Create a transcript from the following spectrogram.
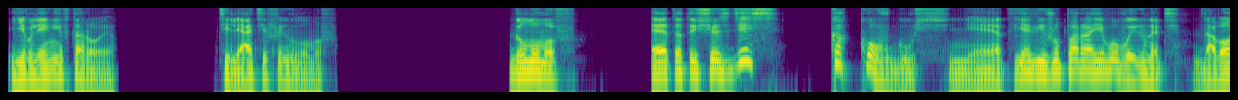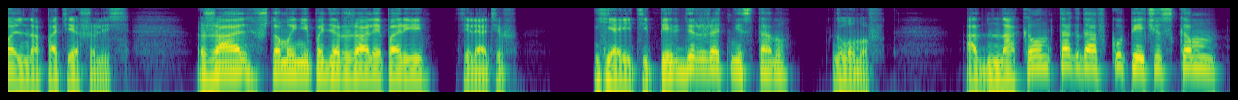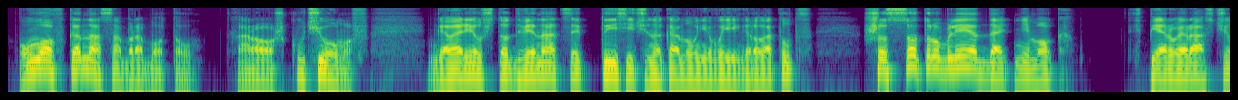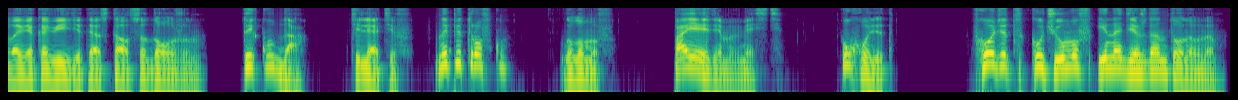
Явление второе. Телятев и Глумов. Глумов. Этот еще здесь? Каков гусь? Нет, я вижу, пора его выгнать. Довольно потешились. Жаль, что мы не подержали пари. Телятев. Я и теперь держать не стану. Глумов. Однако он тогда в купеческом ловко нас обработал. Хорош, Кучумов. Говорил, что двенадцать тысяч накануне выиграл, а тут шестьсот рублей отдать не мог. В первый раз человека видит и остался должен. Ты куда? Телятев. На Петровку. Глумов. Поедем вместе. Уходит. Входят Кучумов и Надежда Антоновна.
